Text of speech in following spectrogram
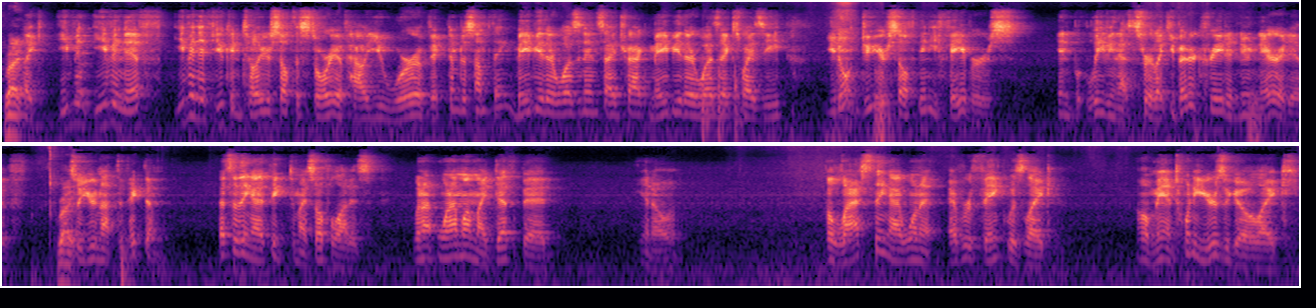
Right? Like even even if even if you can tell yourself the story of how you were a victim to something, maybe there was an inside track, maybe there was XYZ, you don't do yourself any favors in believing that story. Like you better create a new narrative Right. so you're not the victim. That's the thing I think to myself a lot is when I when I'm on my deathbed, you know, the last thing I want to ever think was like, oh man, 20 years ago, like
